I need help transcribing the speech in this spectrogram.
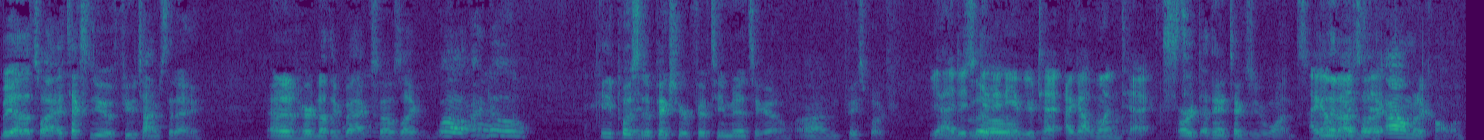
But yeah, that's why I texted you a few times today, and I heard nothing back. So I was like, "Well, I know." He posted a picture 15 minutes ago on Facebook, Yeah, I didn't So- get any of your text. I got one text or I think I texted you once, I and then I one was like, text. "Oh, I'm gonna call him."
